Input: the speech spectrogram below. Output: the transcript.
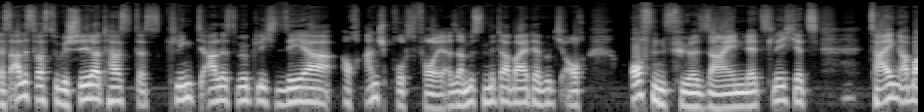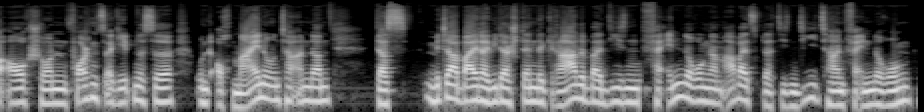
das alles, was du geschildert hast, das klingt alles wirklich sehr auch anspruchsvoll. Also da müssen Mitarbeiter wirklich auch offen für sein letztlich. Jetzt zeigen aber auch schon Forschungsergebnisse und auch meine unter anderem, dass Mitarbeiterwiderstände gerade bei diesen Veränderungen am Arbeitsplatz, diesen digitalen Veränderungen,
